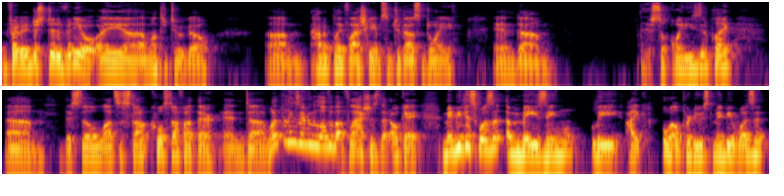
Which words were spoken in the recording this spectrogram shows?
in fact, I just did a video a, uh, a month or two ago, um, how to play flash games in 2020, and um, they're still quite easy to play. Um, there's still lots of stuff, cool stuff out there. And uh, one of the things I really love about Flash is that okay, maybe this wasn't amazingly like well produced. Maybe it wasn't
